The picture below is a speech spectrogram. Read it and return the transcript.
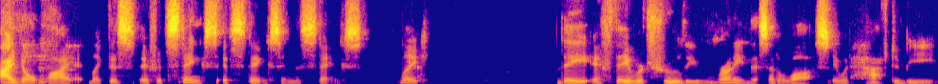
I don't buy it. Like this if it stinks, it stinks and this stinks. Like they if they were truly running this at a loss, it would have to be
